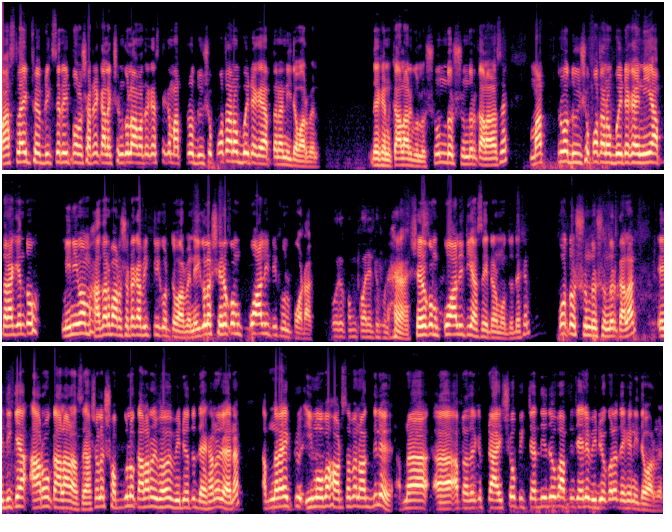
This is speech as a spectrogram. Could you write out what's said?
মাসলাইট ফেব্রিক্স এর এই পলো শার্টের কালেকশনগুলো আমাদের কাছ থেকে মাত্র দুইশো পঁচানব্বই টাকায় আপনারা নিতে পারবেন। দেখেন কালারগুলো সুন্দর সুন্দর কালার আছে। মাত্র দুইশো পঁচানব্বই টাকায় নিয়ে আপনারা কিন্তু মিনিমাম হাজার বারোশো টাকা বিক্রি করতে পারবেন। এইগুলো সেরকম কোয়ালিটি ফুল প্রোডাক্ট ওরকম কোয়ালিটি ফুল। হ্যাঁ সেরকম কোয়ালিটি আছে এটার মধ্যে দেখেন। কত সুন্দর সুন্দর কালার। এদিকে আরও কালার আছে। আসলে সবগুলো কালার ওইভাবে ভিডিওতে দেখানো যায় না। আপনারা একটু ইমো বা হোয়াটসঅ্যাপে নক দিলে আপনারা আপনাদেরকে প্রাইসও পিকচার দিয়ে দেবো আপনি চাইলে ভিডিও কলে দেখে নিতে পারবেন।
